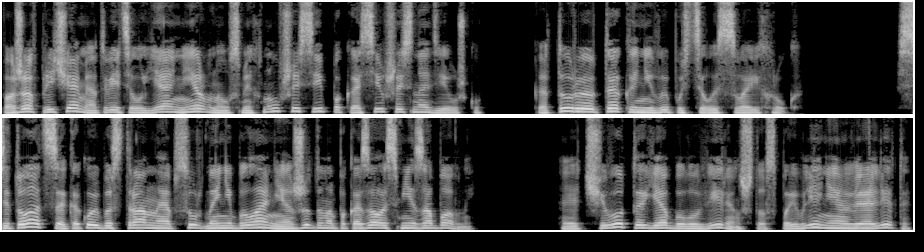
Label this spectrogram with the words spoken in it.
Пожав плечами, ответил я, нервно усмехнувшись и покосившись на девушку, которую так и не выпустил из своих рук. Ситуация, какой бы странной и абсурдной ни была, неожиданно показалась мне забавной. И отчего-то я был уверен, что с появлением Виолетты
